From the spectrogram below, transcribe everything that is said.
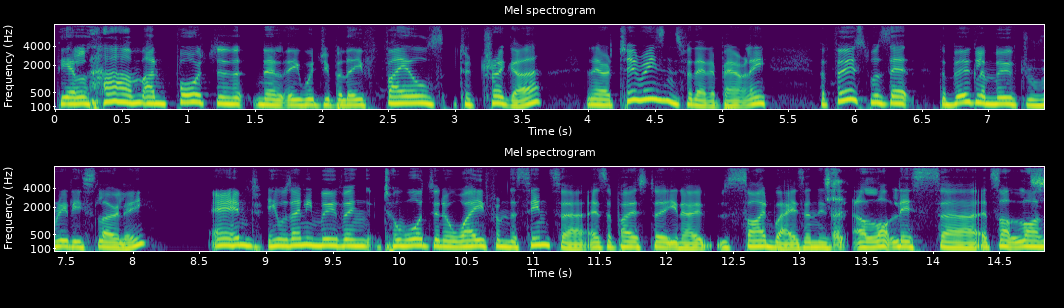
The alarm, unfortunately, would you believe, fails to trigger. And there are two reasons for that, apparently. The first was that the burglar moved really slowly. And he was only moving towards and away from the sensor as opposed to, you know, sideways. And there's a lot less, uh, it's a lot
